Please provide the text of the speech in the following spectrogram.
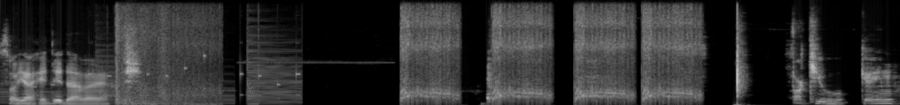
So yeah he did have a fuck you game.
